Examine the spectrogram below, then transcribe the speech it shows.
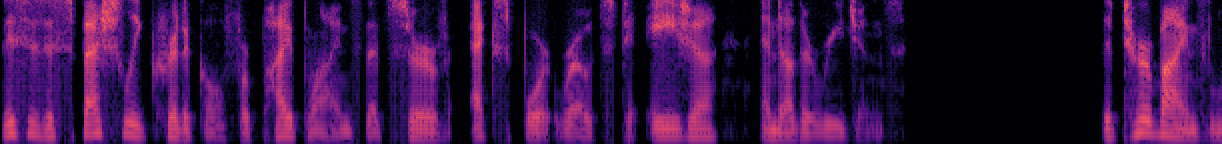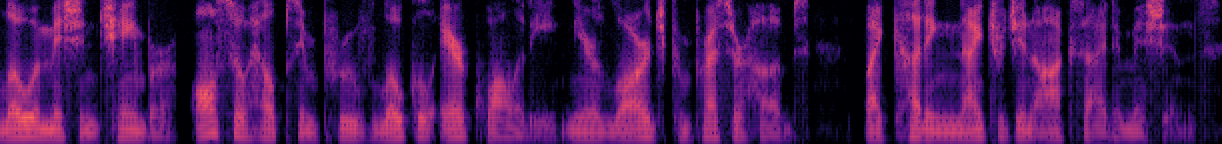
This is especially critical for pipelines that serve export routes to Asia and other regions. The turbine's low emission chamber also helps improve local air quality near large compressor hubs by cutting nitrogen oxide emissions.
